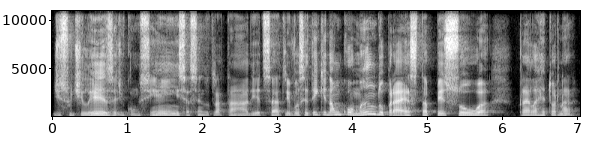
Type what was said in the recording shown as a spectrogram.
de sutileza, de consciência, sendo tratado e etc. E você tem que dar um comando para esta pessoa para ela retornar,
